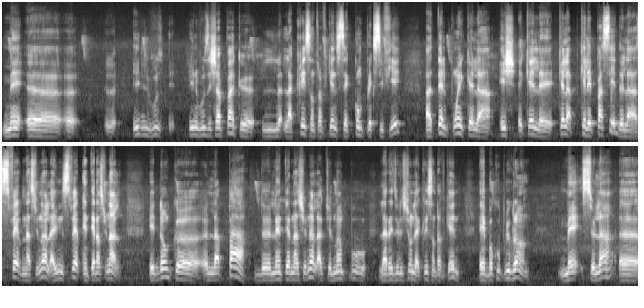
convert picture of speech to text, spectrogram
Mais il vous il ne vous échappe pas que la crise centrafricaine s'est complexifiée à tel point qu'elle est, passée de la sphère nationale à une sphère internationale. Et donc, euh, la part de l'international actuellement pour la résolution de la crise centrafricaine est beaucoup plus grande. Mais cela euh,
